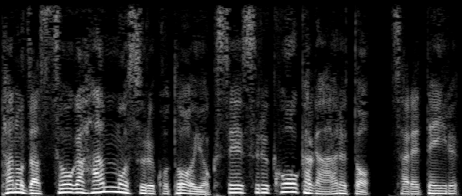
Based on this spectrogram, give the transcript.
他の雑草が繁茂することを抑制する効果があるとされている。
